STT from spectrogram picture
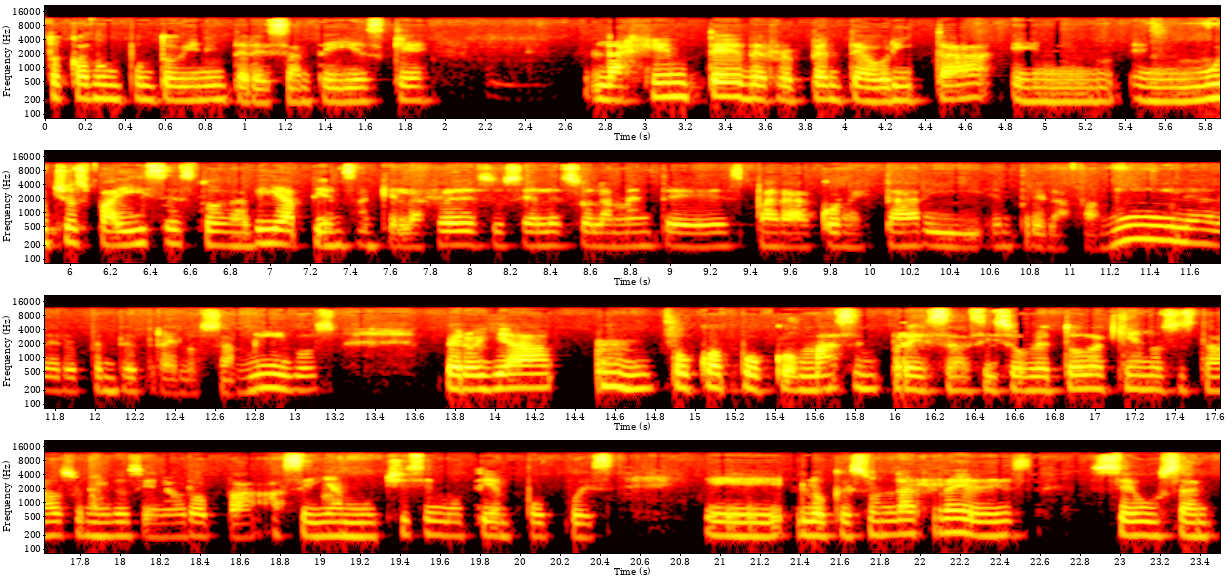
tocado un punto bien interesante y es que la gente de repente ahorita en, en, muchos países todavía piensan que las redes sociales solamente es para conectar y entre la familia, de repente entre los amigos, pero ya poco a poco más empresas y sobre todo aquí en los Estados Unidos y en Europa hace ya muchísimo tiempo pues eh, lo que son las redes se usan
